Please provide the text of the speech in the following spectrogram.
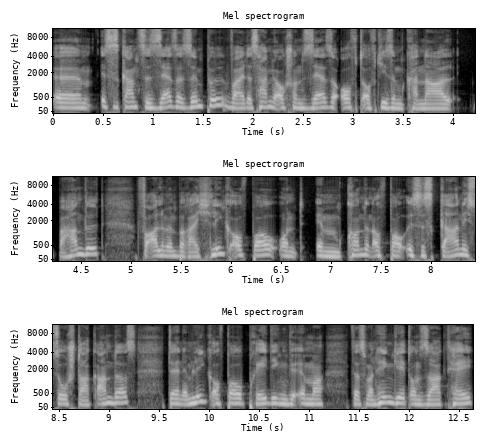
ähm, ist das Ganze sehr, sehr simpel, weil das haben wir auch schon sehr, sehr oft auf diesem Kanal behandelt, vor allem im Bereich Linkaufbau. Und im Contentaufbau ist es gar nicht so stark anders, denn im Linkaufbau predigen wir immer, dass man hingeht und sagt, hey,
